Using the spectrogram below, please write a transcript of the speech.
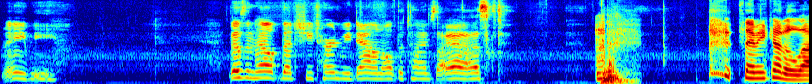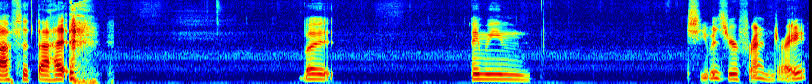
maybe." Doesn't help that she turned me down all the times I asked. Sammy kind of laughs at that. but I mean, she was your friend, right?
